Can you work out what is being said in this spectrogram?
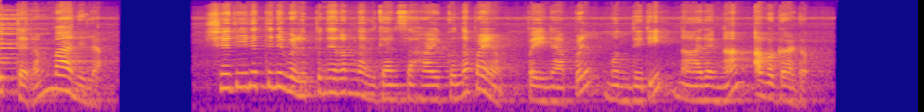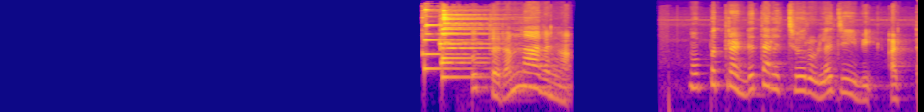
ഉത്തരം വാനില. ശരീരത്തിന് വെളുപ്പ് നിറം നൽകാൻ സഹായിക്കുന്ന പഴം. പൈനാപ്പിൾ മുന്തിരി നാരങ്ങ അവഗാഡോ ഉത്തരം നാരങ്ങ. മുപ്പത്തിരണ്ട് തലച്ചോറുള്ള ജീവി. അട്ട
